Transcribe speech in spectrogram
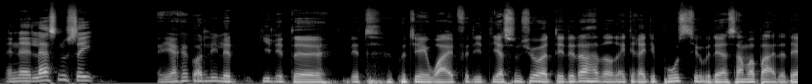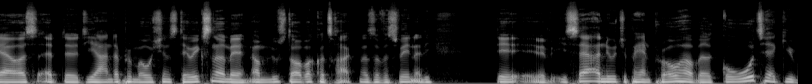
Men uh, lad os nu se. Jeg kan godt lige lidt, give lidt, øh, lidt på Jay White, fordi jeg synes jo, at det er det, der har været rigtig, rigtig positivt ved det her samarbejde, det er også, at øh, de andre promotions, det er jo ikke sådan noget med, om nu stopper kontrakten, og så forsvinder de. Det, øh, især New Japan Pro har været gode til at give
